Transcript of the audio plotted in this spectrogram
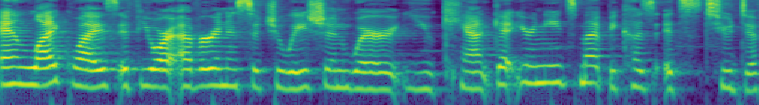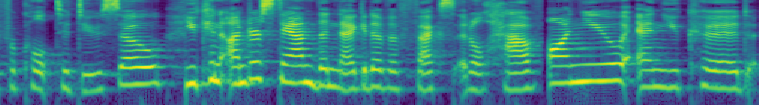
And likewise, if you are ever in a situation where you can't get your needs met because it's too difficult to do so, you can understand the negative effects it'll have on you and you could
